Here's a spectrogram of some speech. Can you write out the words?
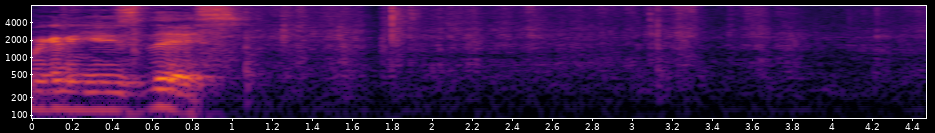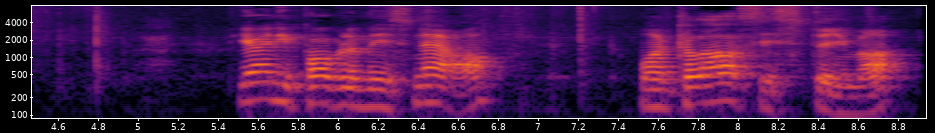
we're going to use this. The only problem is now my glasses steam up.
